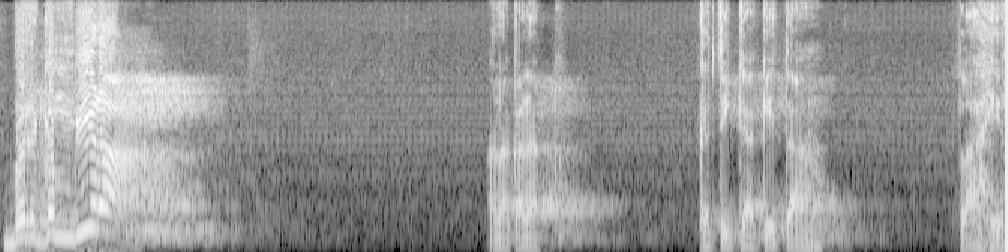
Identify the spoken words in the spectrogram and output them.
Bergembira. Anak-anak ketika kita lahir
